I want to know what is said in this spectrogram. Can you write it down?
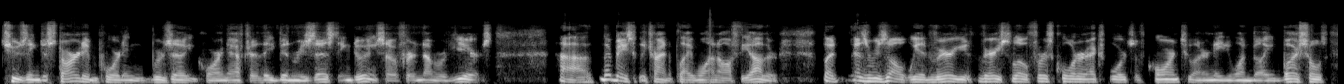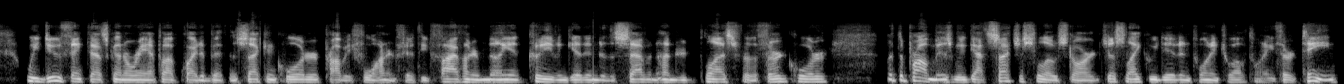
choosing to start importing Brazilian corn after they'd been resisting doing so for a number of years. Uh, they're basically trying to play one off the other. But as a result, we had very, very slow first quarter exports of corn, 281 million bushels. We do think that's going to ramp up quite a bit in the second quarter, probably 450 to 500 million, could even get into the 700 plus for the third quarter. But the problem is we've got such a slow start, just like we did in 2012, 2013,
